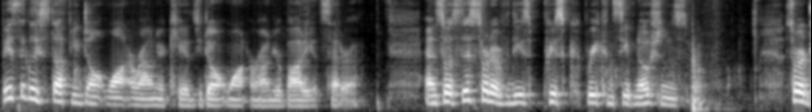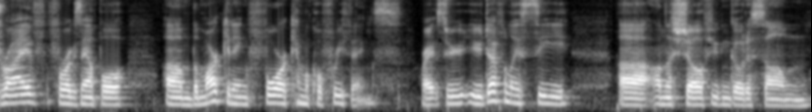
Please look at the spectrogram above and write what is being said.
Basically, stuff you don't want around your kids, you don't want around your body, etc. And so it's this sort of these preconceived notions sort of drive, for example, um, the marketing for chemical free things, right? So you, you definitely see uh, on the shelf, you can go to some,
